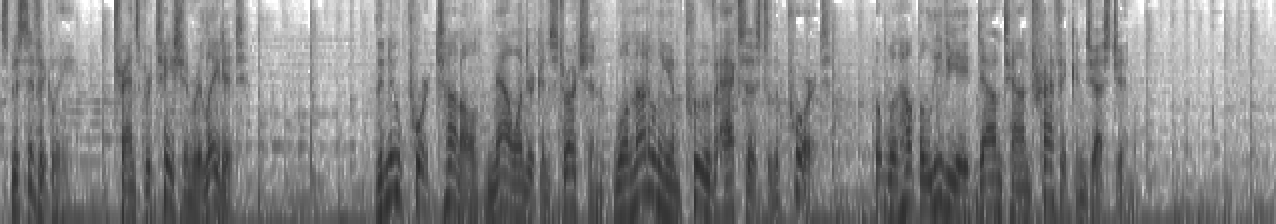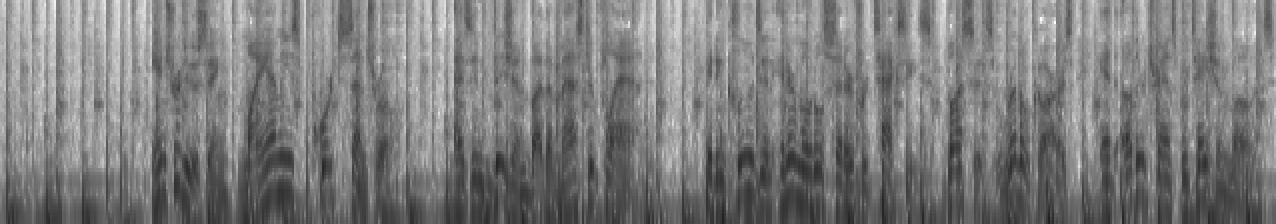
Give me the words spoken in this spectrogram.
Specifically, transportation related. The new port tunnel, now under construction, will not only improve access to the port, but will help alleviate downtown traffic congestion. Introducing Miami's Port Central, as envisioned by the master plan. It includes an intermodal center for taxis, buses, rental cars, and other transportation modes,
